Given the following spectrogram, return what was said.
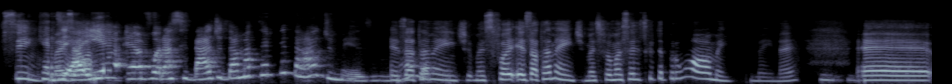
Sim, Quer dizer, ela... aí é, é, a voracidade da maternidade mesmo. Né? Exatamente, mas foi exatamente, mas foi uma cena escrita por um homem também, né? Uhum. É,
